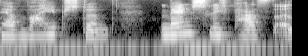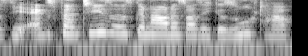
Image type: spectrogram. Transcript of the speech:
der Vibe stimmt. Menschlich passt das. Die Expertise ist genau das, was ich gesucht habe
